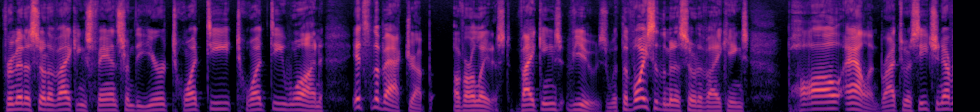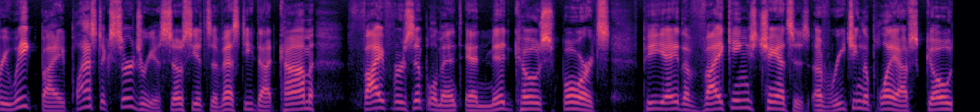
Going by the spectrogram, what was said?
for Minnesota Vikings fans from the year 2021. It's the backdrop of our latest Vikings Views with the voice of the Minnesota Vikings, Paul Allen. Brought to us each and every week by Plastic Surgery Associates of SD.com, Pfeiffer's Implement, and Midco Sports. PA, the Vikings' chances of reaching the playoffs go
